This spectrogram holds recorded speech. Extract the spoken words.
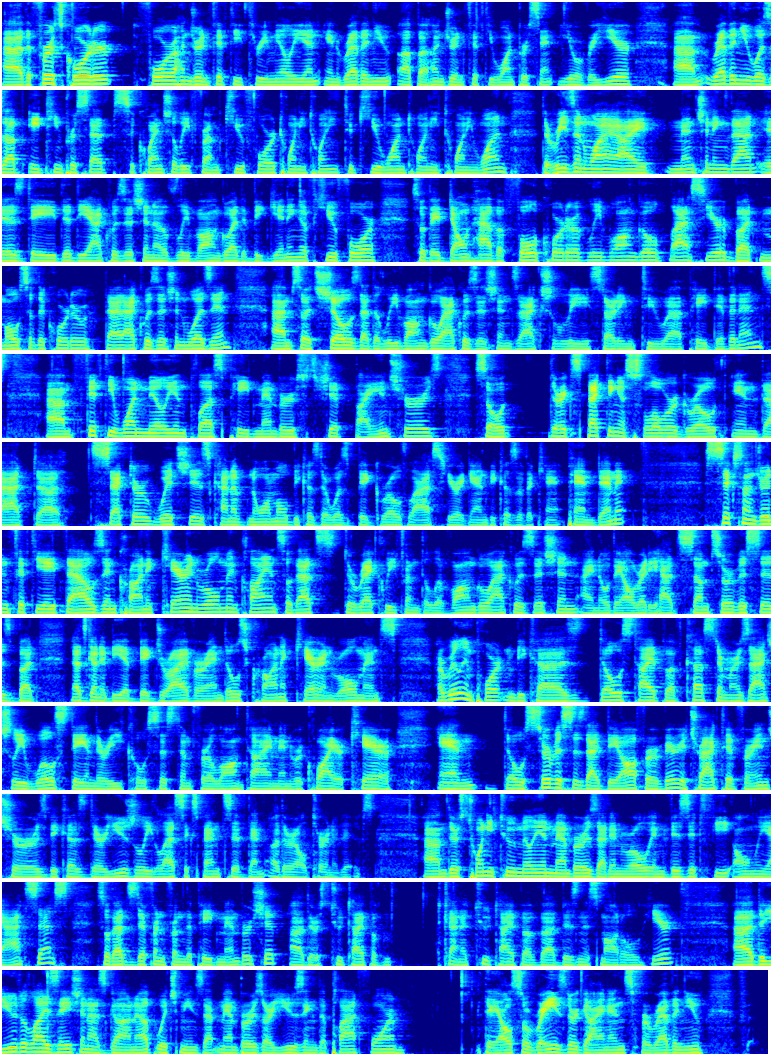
Uh, the first quarter, 453 million in revenue, up 151% year over year. Um, revenue was up 18% sequentially from Q4 2020 to Q1 2021. The reason why I mentioning that is they did the acquisition of Livongo at the beginning of Q4, so they don't have a full quarter of Livongo last year, but most of the quarter that acquisition was in. Um, so it shows that the Livongo acquisition is actually starting to uh, pay dividends. Um, 51 million plus paid membership by insurers. So they're expecting a slower growth in that uh, sector, which is kind of normal because there was big growth last year again because of the can- pandemic. 658,000 chronic care enrollment clients. So that's directly from the Livongo acquisition. I know they already had some services, but that's going to be a big driver. And those chronic care enrollments are really important because those type of customers actually will stay in their ecosystem for a long time and require care. And those services that they offer are very attractive for insurers because they're usually less expensive than other alternatives. Um, there's 22 million members that enroll in visit fee only access, so that's different from the paid membership. Uh, there's two type of kind of two type of uh, business model here. Uh, the utilization has gone up, which means that members are using the platform. They also raised their guidance for revenue,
